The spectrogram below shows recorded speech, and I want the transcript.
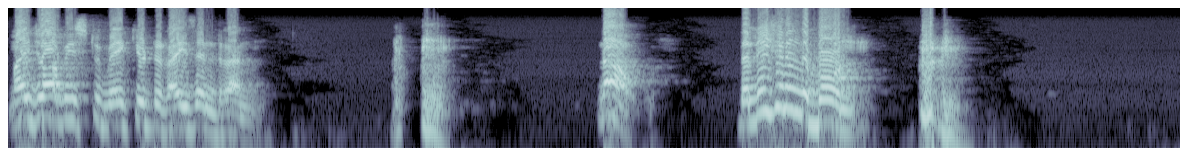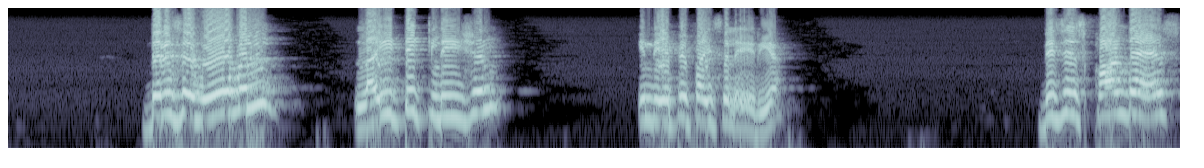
my job is to make you to rise and run. Now the lesion in the bone. There is a oval lytic lesion in the epiphyseal area. This is called as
